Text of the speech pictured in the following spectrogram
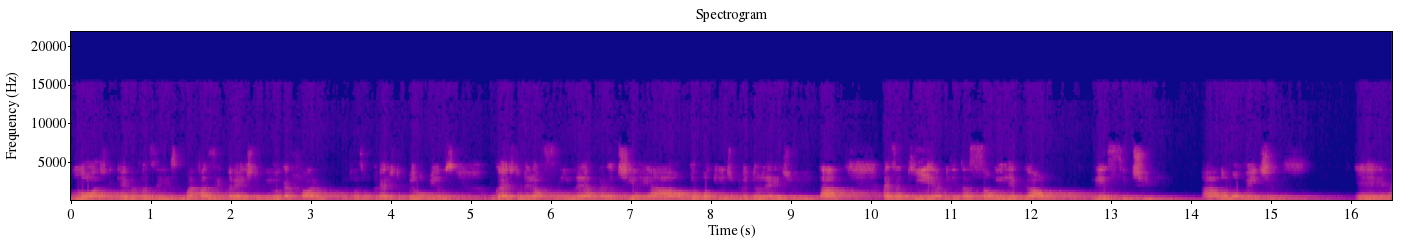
Lógico que quem vai fazer isso não vai fazer crédito bibliografário, vai fazer um crédito, pelo menos, um crédito melhorzinho, né? Uma garantia real, tem um pouquinho de privilégio aí, tá? Mas aqui é habilitação ilegal nesse sentido. Tá? Normalmente, é,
